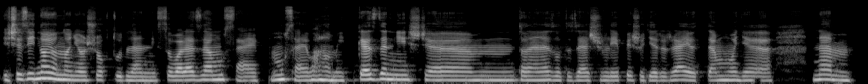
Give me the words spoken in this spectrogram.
és ez így nagyon-nagyon sok tud lenni, szóval ezzel muszáj, muszáj valamit kezdeni, és um, talán ez volt az első lépés, hogy erre rájöttem, hogy uh, nem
